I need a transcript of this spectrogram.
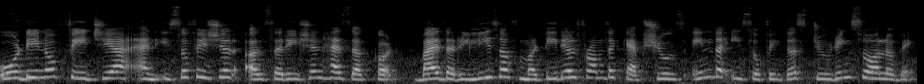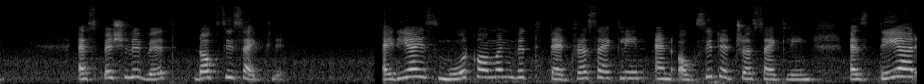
Odynophagia and esophageal ulceration has occurred by the release of material from the capsules in the esophagus during swallowing, especially with doxycycline. Diarrhea is more common with tetracycline and oxytetracycline as they are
